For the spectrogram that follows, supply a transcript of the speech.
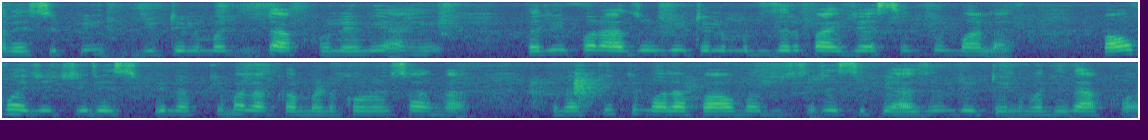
रेसिपी डिटेलमध्ये दाखवलेली आहे. तरी पण अजून डिटेलमध्ये जर पाहिजे असेल तुम्हाला पावभाजीची रेसिपी नक्की मला कमेंट करून सांगा. नक्की तुम्हाला पावभाजीची रेसिपी अजून डिटेलमध्ये दाखवा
